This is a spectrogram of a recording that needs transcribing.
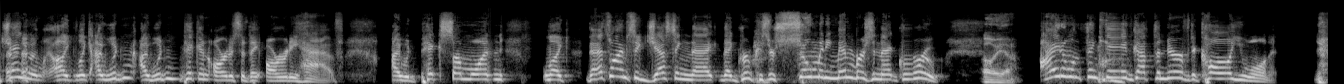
genuinely, like like I wouldn't I wouldn't pick an artist that they already have. I would pick someone like that's why I'm suggesting that that group because there's so many members in that group. oh yeah. I don't think they've got the nerve to call you on it.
